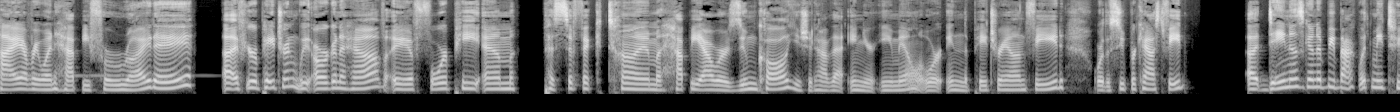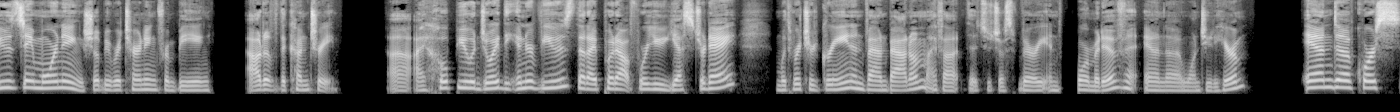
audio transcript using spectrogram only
Hi, everyone. Happy Friday. Uh, if you're a patron, we are going to have a 4 p.m. Pacific time happy hour Zoom call. You should have that in your email or in the Patreon feed or the Supercast feed. Uh, Dana's going to be back with me Tuesday morning. She'll be returning from being out of the country. Uh, I hope you enjoyed the interviews that I put out for you yesterday with Richard Green and Van Badham. I thought this was just very informative and I want you to hear them. And uh, of course,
